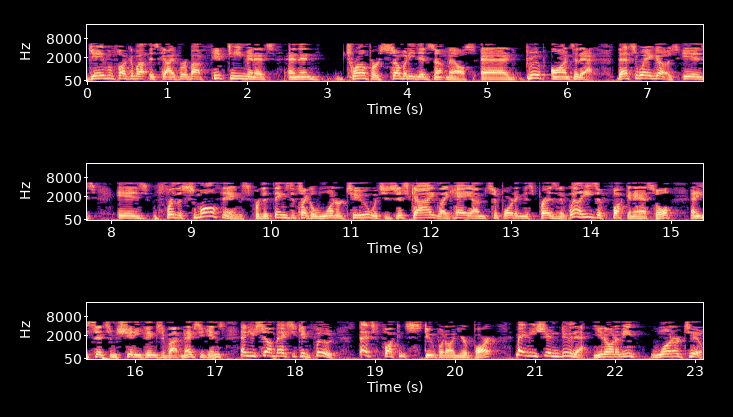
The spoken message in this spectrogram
gave a fuck about this guy for about 15 minutes, and then Trump or somebody did something else, and boop, on to that. That's the way it goes. Is is for the small things, for the things that's like a one or two, which is this guy, like, hey, I'm supporting this president. Well, he's a fucking asshole, and he said some shitty things about Mexicans, and you sell Mexican food. That's fucking stupid on your part. Maybe you shouldn't do that. You know what I mean? One or two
